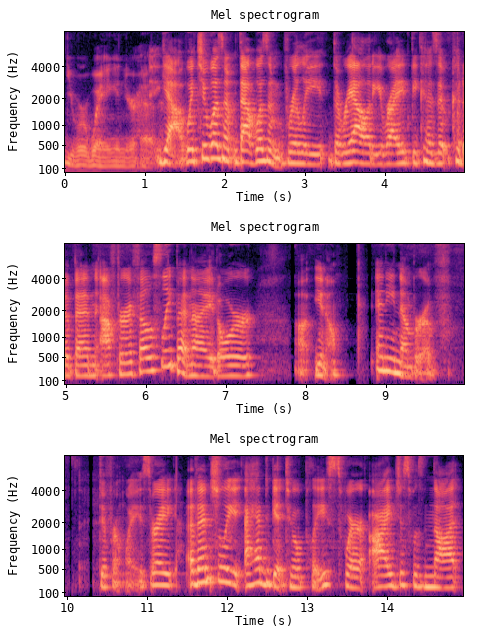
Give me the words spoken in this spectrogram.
you were weighing in your head. Yeah, which it wasn't that wasn't really the reality, right? Because it could have been after I fell asleep at night or uh, you know, any number of different ways, right? Eventually, I had to get to a place where I just was not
